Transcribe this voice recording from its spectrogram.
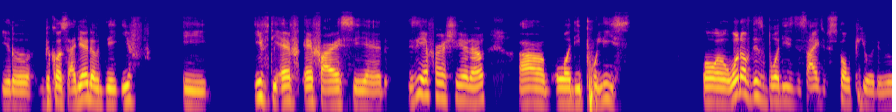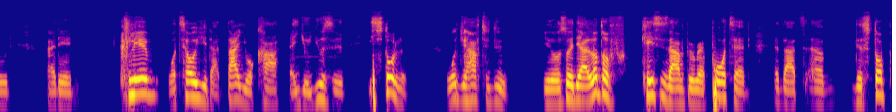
you know, because at the end of the day, if a if the F, and is the FRC now, um, or the police or one of these bodies decide to stop you on the road and then claim or tell you that that your car that you're using is stolen, what do you have to do? You know, so there are a lot of cases that have been reported that um, they stop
